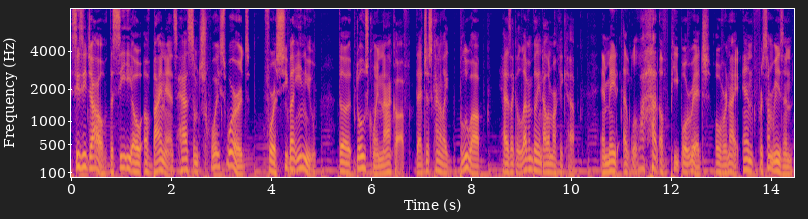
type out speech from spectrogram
CZ Zhao, the CEO of Binance, has some choice words for Shiba Inu, the Dogecoin knockoff that just kind of like blew up, has like $11 billion market cap, and made a lot of people rich overnight. And for some reason,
